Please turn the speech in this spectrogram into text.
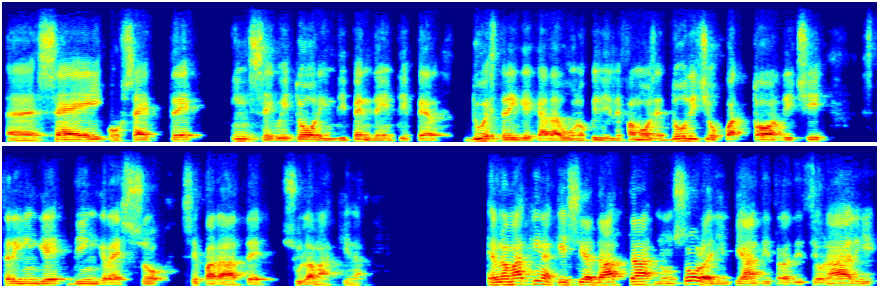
6 eh, o 7 inseguitori indipendenti per due stringhe cada uno, quindi le famose 12 o 14 stringhe di ingresso separate sulla macchina. È una macchina che si adatta non solo agli impianti tradizionali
